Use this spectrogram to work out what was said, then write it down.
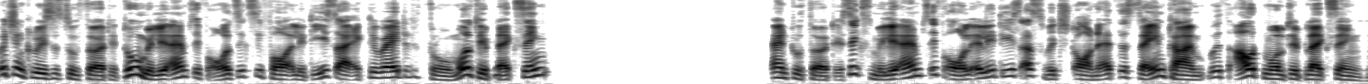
which increases to 32mA if all 64 LEDs are activated through multiplexing, and to 36mA if all LEDs are switched on at the same time without multiplexing.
